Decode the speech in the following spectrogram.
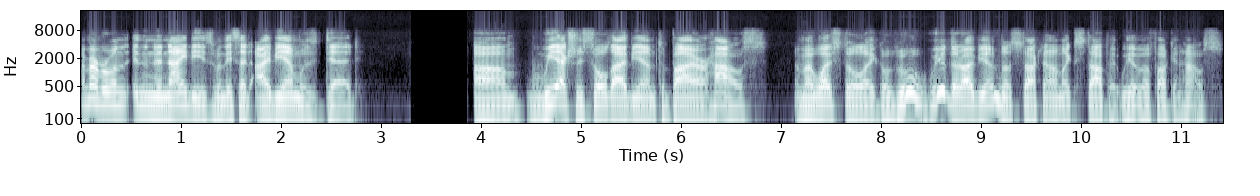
I remember when in the 90s when they said IBM was dead. Um, we actually sold IBM to buy our house. And my wife still like goes, "Oh, we have that IBM stock now." I'm like, "Stop it! We have a fucking house."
